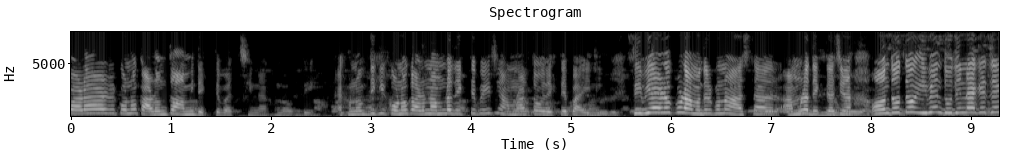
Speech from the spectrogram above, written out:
পারার কোনো কারণ তো আমি দেখতে পাচ্ছি না এখনও অবধি। এখনও অবধি কি কোনো কারণ আমরা দেখতে পেয়েছি? আমরা তো দেখতে পাইনি। সিবিআইয়ের ওপর আমাদের কোনো আস্থা আমরা দেখতে পাচ্ছি না। অন্তত ইভেন দুদিন আগে যে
